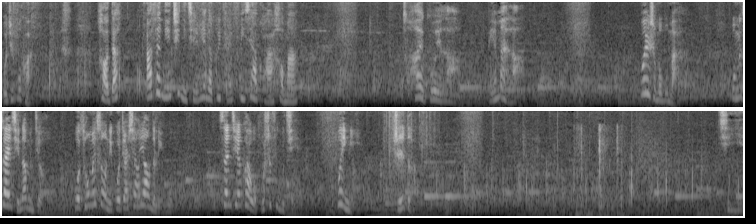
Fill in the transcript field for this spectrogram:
我去付款。好的，麻烦您去你前面的柜台付一下款好吗？太贵了，别买了。为什么不买？我们在一起那么久，我从没送你过件像样的礼物。三千块我不是付不起，为你，值得。秦毅，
